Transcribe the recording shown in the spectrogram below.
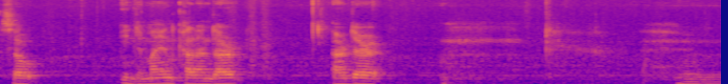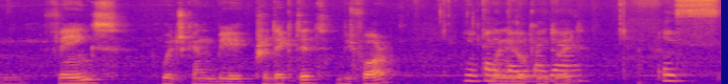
So, in the Mayan calendar, are there um, things which can be predicted before? En el When you calendario look into maya es,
